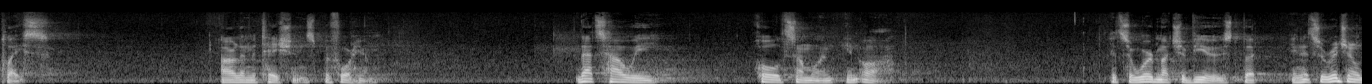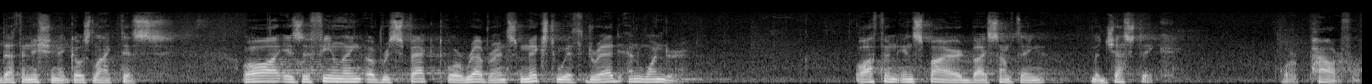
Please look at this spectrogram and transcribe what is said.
place, our limitations before Him. That's how we hold someone in awe. It's a word much abused, but in its original definition, it goes like this Awe is a feeling of respect or reverence mixed with dread and wonder, often inspired by something majestic or powerful.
